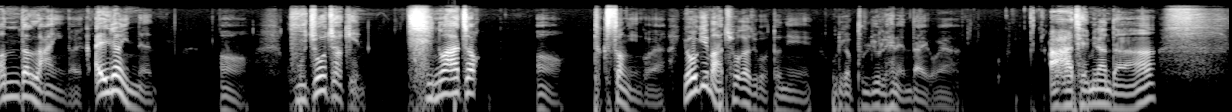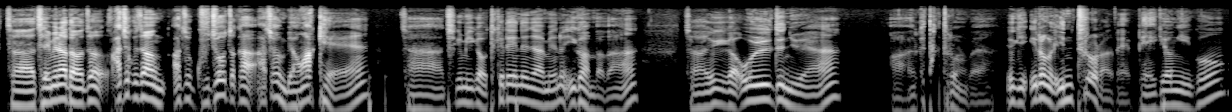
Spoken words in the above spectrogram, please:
underlying 거야. 깔려 있는 어, 구조적인 진화적 어, 특성인 거야. 여기 맞춰 가지고 어떠니 우리가 분류를 해낸다 이거야. 아 재미난다. 자 재미나다. 저 아주 그냥 아주 구조가 아주 명확해. 자 지금 이게 어떻게 되어 있느냐면은 이거 한번 봐봐. 자 여기가 올드 뉴야. 아 이렇게 딱 들어오는 거야. 여기 이런 걸 인트로라 그래. 배경이고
